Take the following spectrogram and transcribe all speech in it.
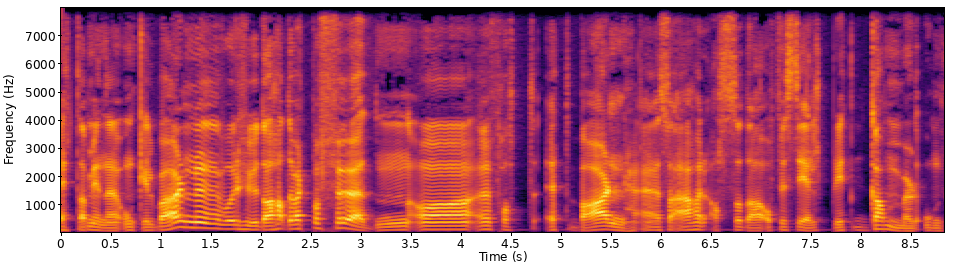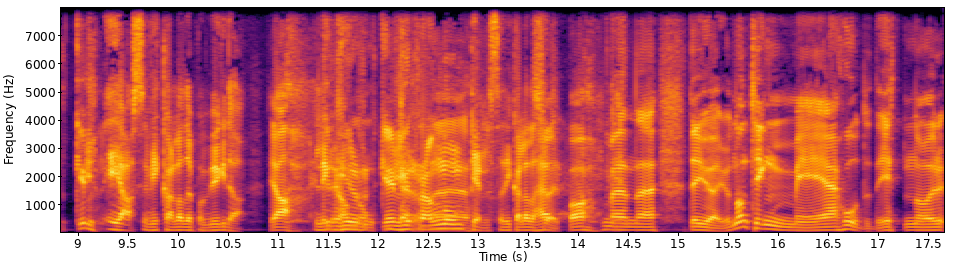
et av mine onkelbarn, eh, hvor hun da hadde vært på føden og eh, fått et barn. Eh, så jeg har altså da offisielt blitt gammelonkel. Ja, så vi kaller det på bygda. Ja, Eller grandonkel. gr- grandonkel, som de kaller det her. Sørpa. Men eh, det gjør jo noen ting med hodet ditt når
